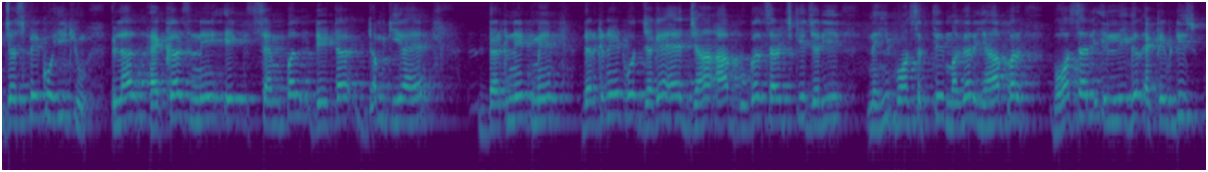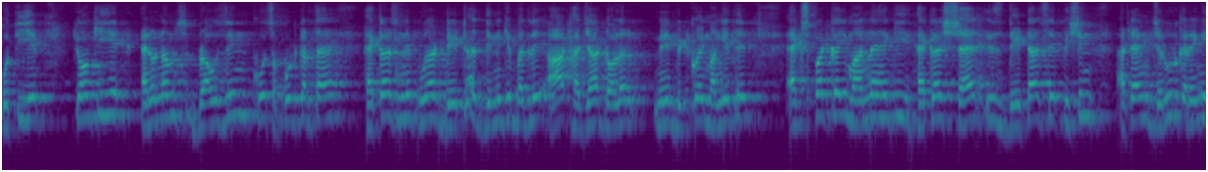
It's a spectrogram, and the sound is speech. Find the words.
जसपे को ही क्यों? फ़िलहाल हैकर्स ने एक सैंपल डेटा डम किया है। डर्कनेट में। डर्कनेट वो जगह है जहाँ आप गूगल सर्च के ज़रिए नहीं पहुँच सकते, मगर यहाँ पर बहुत सारी इलीगल एक्टिविटीज़ होती है, क्योंकि ये एनोनम्स ब्राउजिंग को सपोर्ट करता है। हैकर्स ने पूरा डेटा देने के बदले आठ हज़ार डॉलर में बिटकॉइन मांगे थे। एक्सपर्ट का ये मानना है कि हैकर शायद इस डेटा से फिशिंग अटैम्प ज़रूर करेंगे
